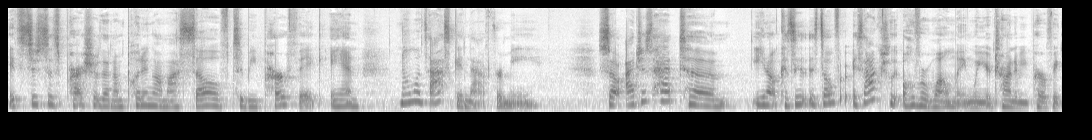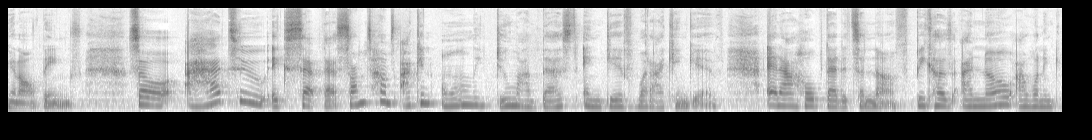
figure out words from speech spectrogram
It's just this pressure that I'm putting on myself to be perfect and no one's asking that for me. So I just had to, you know, because it's over. It's actually overwhelming when you're trying to be perfect in all things. So I had to accept that sometimes I can only do my best and give what I can give, and I hope that it's enough because I know I want to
